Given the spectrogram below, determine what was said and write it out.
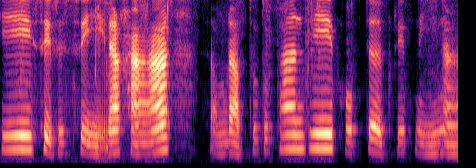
ที่ 44 นะคะสำหรับทุกๆท่านที่พบเจอคลิปนี้นะ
